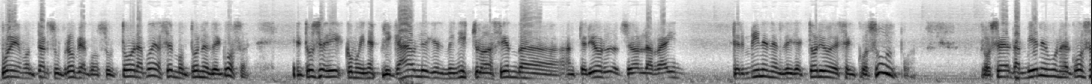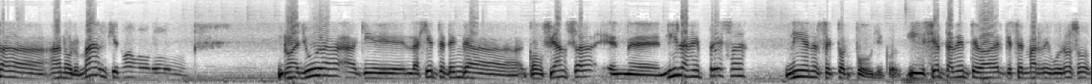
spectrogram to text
puede montar su propia consultora, puede hacer montones de cosas. Entonces es como inexplicable que el ministro de Hacienda anterior, el señor Larraín, termine en el directorio de Cencosud. O sea, también es una cosa anormal que no, no, ayuda a que la gente tenga confianza en eh, ni las empresas ni en el sector público. Y ciertamente va a haber que ser más riguroso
